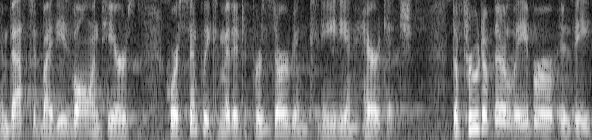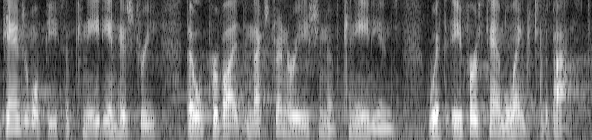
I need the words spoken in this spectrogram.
invested by these volunteers who are simply committed to preserving Canadian heritage. The fruit of their labour is a tangible piece of Canadian history that will provide the next generation of Canadians with a first-hand link to the past.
